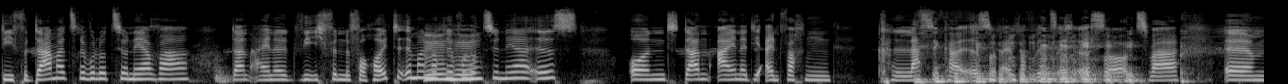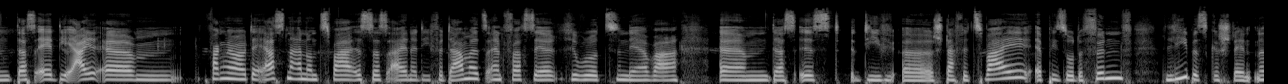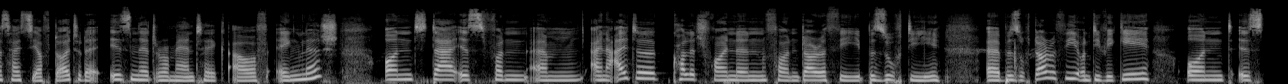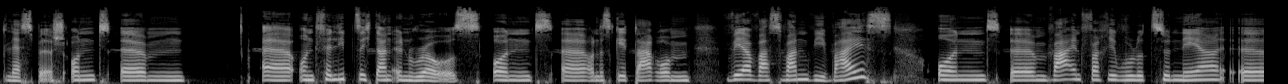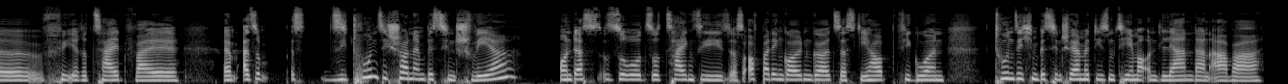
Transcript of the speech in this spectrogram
die für damals revolutionär war. Dann eine, wie ich finde, für heute immer noch revolutionär ist. Und dann eine, die einfach ein Klassiker ist und einfach witzig ist. So, und zwar, ähm, dass er die, ähm, fangen wir mal mit der ersten an. Und zwar ist das eine, die für damals einfach sehr revolutionär war. Ähm, das ist die äh, Staffel 2, Episode 5, Liebesgeständnis heißt sie auf Deutsch oder Isn't It Romantic auf Englisch. Und da ist von ähm, eine alte College-Freundin von Dorothy besucht die äh, besucht Dorothy und die WG und ist lesbisch und ähm, äh, und verliebt sich dann in Rose und äh, und es geht darum, wer was wann wie weiß und ähm, war einfach revolutionär äh, für ihre Zeit, weil ähm, also es, sie tun sich schon ein bisschen schwer und das so so zeigen sie das oft bei den Golden Girls, dass die Hauptfiguren tun sich ein bisschen schwer mit diesem Thema und lernen dann aber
